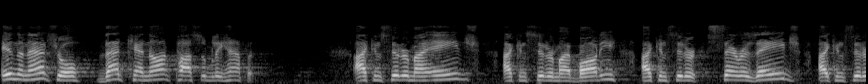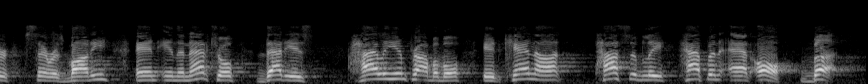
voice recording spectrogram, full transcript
In the natural, that cannot possibly happen. I consider my age, I consider my body. I consider Sarah's age. I consider Sarah's body. And in the natural, that is highly improbable. It cannot possibly happen at all. But,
